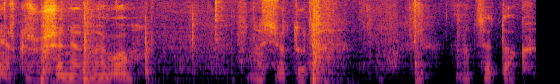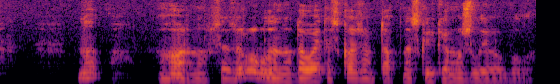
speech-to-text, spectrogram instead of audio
Я ж кажу, ще не одмивав. Ось тут. Оце так. Ну, гарно все зроблено, давайте скажемо так, наскільки можливо було.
